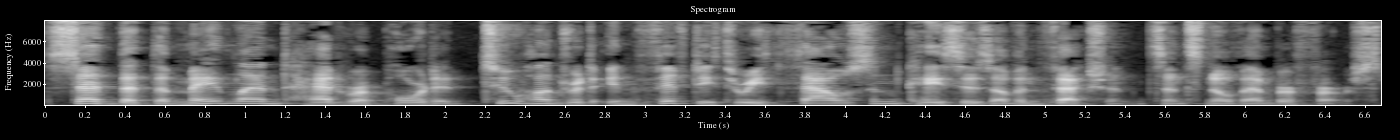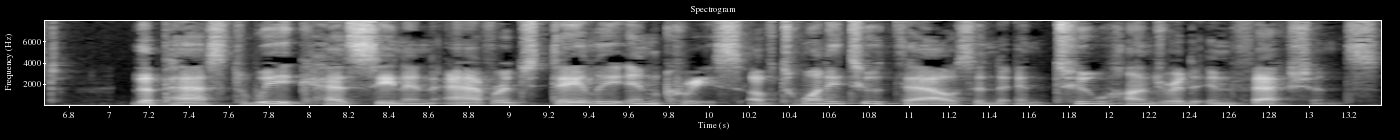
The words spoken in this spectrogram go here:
said that the mainland had reported 253,000 cases of infection since November 1st. The past week has seen an average daily increase of 22,200 infections.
